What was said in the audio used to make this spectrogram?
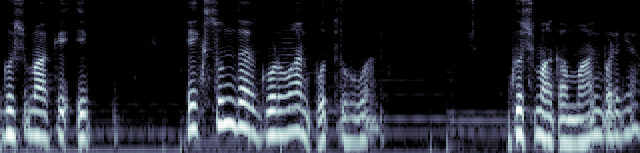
घुष्मा के एक एक सुंदर गुणवान पुत्र हुआ। घुष्मा का मान बढ़ गया,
